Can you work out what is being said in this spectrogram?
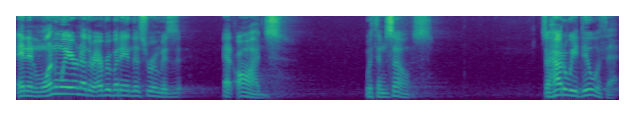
And in one way or another, everybody in this room is at odds with themselves. So, how do we deal with that?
